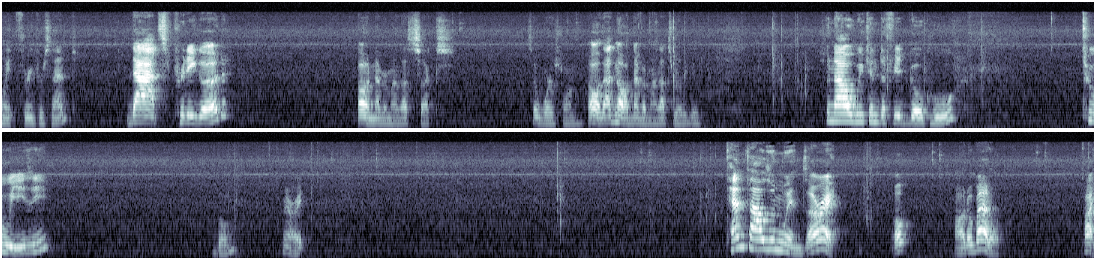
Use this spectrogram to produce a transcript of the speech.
0.3%. That's pretty good. Oh, never mind. That sucks. It's the worst one. Oh, that no, never mind. That's really good. So now we can defeat Goku. Too easy. Boom. Alright. Ten thousand wins. Alright. Oh. Auto battle. Fight.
